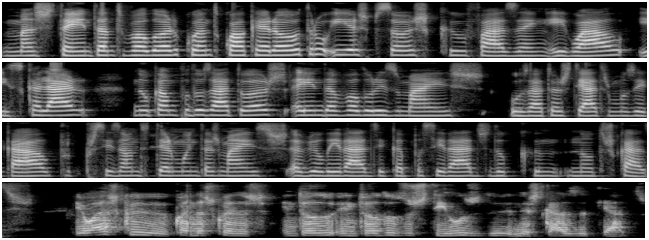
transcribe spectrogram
mas têm tanto valor quanto qualquer outro e as pessoas que o fazem igual, e se calhar no campo dos atores ainda valorizo mais os atores de teatro musical, porque precisam de ter muitas mais habilidades e capacidades do que noutros casos. Eu acho que quando as coisas, em, todo, em todos os estilos, de, neste caso de teatro,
